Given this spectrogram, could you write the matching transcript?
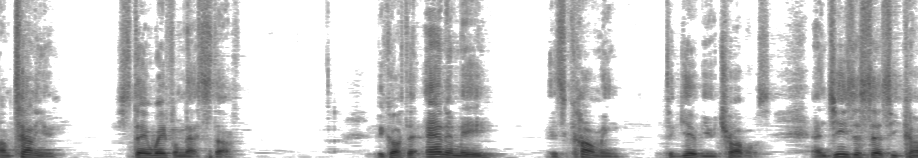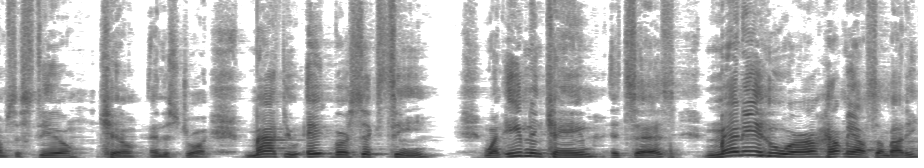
I'm telling you, stay away from that stuff. Because the enemy is coming to give you troubles. And Jesus says he comes to steal, kill, and destroy. Matthew 8, verse 16. When evening came, it says, many who were, help me out, somebody,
